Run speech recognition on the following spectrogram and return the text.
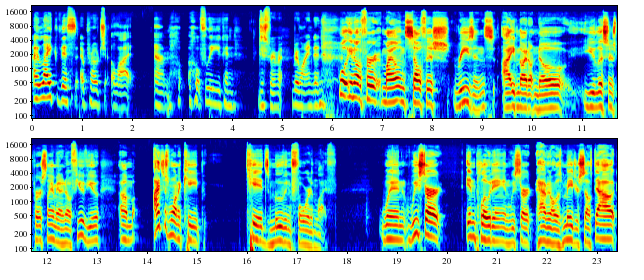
I like this approach a lot. Um ho- hopefully you can just re- rewind and Well, you know, for my own selfish reasons, I even though I don't know you listeners personally, I mean, I know a few of you. Um, I just want to keep kids moving forward in life. When we start imploding and we start having all this major self doubt,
